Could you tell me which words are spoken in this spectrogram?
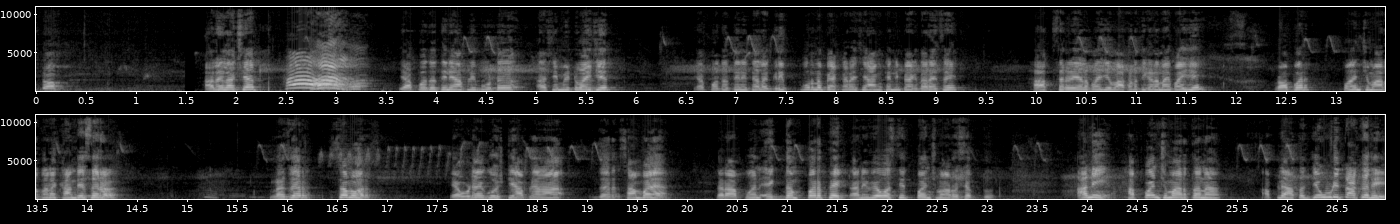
stop आलं लक्षात? या पद्धतीने आपली बोट अशी मिटवायची आहेत या पद्धतीने त्याला ग्रीप पूर्ण पॅक करायची अंगठ्याने पॅक धरायचंय. हात सरळ यायला पाहिजे वाकडा तिकडा नाही पाहिजे. प्रॉपर पंच मारताना खांदे सरळ. नजर समोर. एवढ्या गोष्टी आपल्याला जर सांभाळल्या तर आपण एकदम परफेक्ट आणि व्यवस्थित पंच मारू शकतो. आणि हा पंच मारताना आपल्या हातात जेवढी ताकद आहे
